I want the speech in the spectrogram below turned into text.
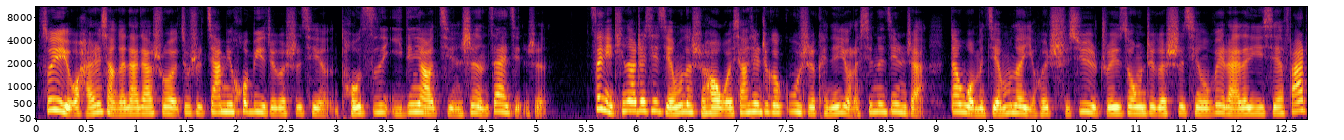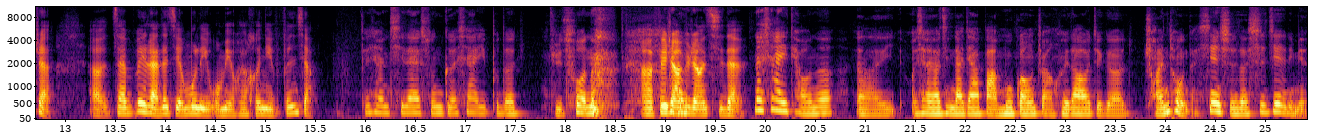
所以我还是想跟大家说，就是加密货币这个事情，投资一定要谨慎再谨慎。在你听到这期节目的时候，我相信这个故事肯定有了新的进展。但我们节目呢也会持续追踪这个事情未来的一些发展。呃，在未来的节目里，我们也会和你分享。非常期待孙哥下一步的。举措呢？啊，非常非常期待。那下一条呢？呃，我想邀请大家把目光转回到这个传统的现实的世界里面。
